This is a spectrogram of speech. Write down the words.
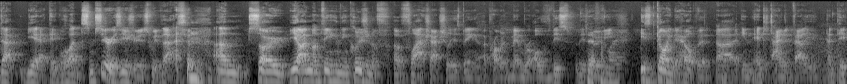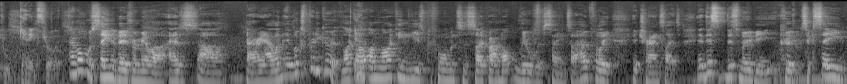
that yeah, people had some serious issues with that. Hmm. um, so yeah, I'm, I'm thinking the inclusion of, of Flash actually as being a prominent member of this this movie Definitely. Is going to help it uh, in entertainment value and people getting through it. And what we've seen of Ezra Miller as uh, Barry Allen, it looks pretty good. Like Yeah. I, I'm liking his performances so far and what little we've seen. So hopefully it translates. This this movie could succeed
